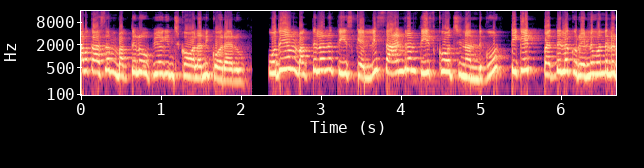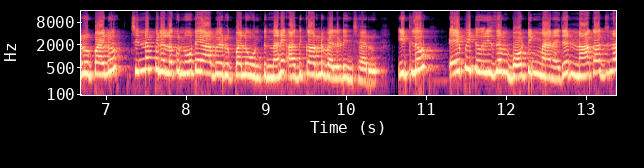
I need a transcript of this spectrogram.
అవకాశం భక్తులు ఉపయోగించుకోవాలని కోరారు. ఉదయం భక్తులను తీసుకెళ్ళి సాయంత్రం తీసుకువచ్చినందుకు టికెట్ పెద్దలకు రెండు వందల రూపాయలు చిన్నపిల్లలకు నూట యాభై రూపాయలు ఉంటుందని అధికారులు వెల్లడించారు. ఇట్లు AP tourism boating manager Nagarjuna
